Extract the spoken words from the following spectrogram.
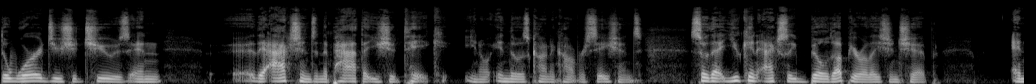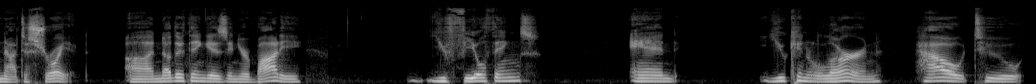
the words you should choose, and uh, the actions and the path that you should take, you know, in those kind of conversations so that you can actually build up your relationship and not destroy it. Uh, another thing is in your body, you feel things and you can learn how to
